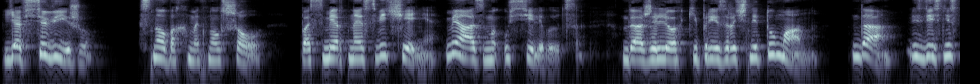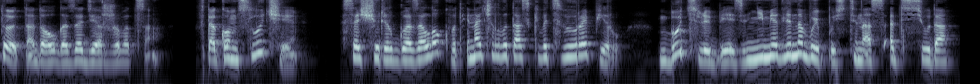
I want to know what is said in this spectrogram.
«Я все вижу!» — снова хмыкнул Шоу. «Посмертное свечение, миазмы усиливаются. Даже легкий призрачный туман. Да, здесь не стоит надолго задерживаться. В таком случае...» Сощурил глаза Локвуд и начал вытаскивать свою рапиру. «Будь любезен, немедленно выпусти нас отсюда!»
